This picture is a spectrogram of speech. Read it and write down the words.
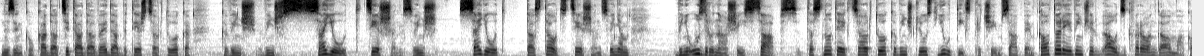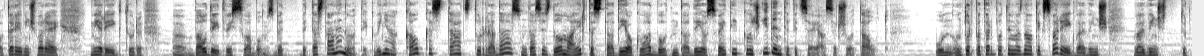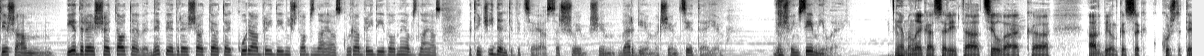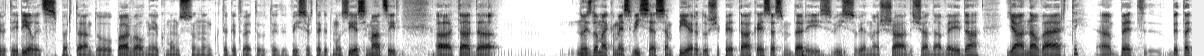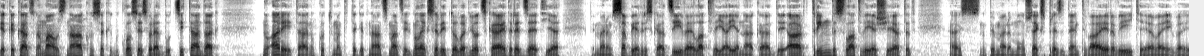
nezinu, kaut kādā citādā veidā, bet tieši caur to, ka ka viņš, viņš sajūt ciešanas, viņš sajūt tās tautas ciešanas, viņam viņu uzrunā šīs sāpes. Tas notiek caur to, ka viņš kļūst jūtīgs pret šīm sāpēm. Kaut arī viņš ir audzis kvarona gaumā, kaut arī viņš varēja mierīgi tur uh, baudīt visus labumus, bet, bet tas tā nenotika. Viņā kaut kas tāds tur radās, un tas, es domāju, ir tas tā Dieva klātbūtne tā Dieva svētība, ka viņš identificējās ar šo tautu. Un, un turpat varbūt nemaz nav tik svarīgi, vai viņš, vai viņš tur tiešām piederēs šai tautai vai nepiederēs šai tautai, kurā brīdī viņš to apzinājās, kurā brīdī vēl neapzinājās, bet viņš identificējās ar šiem, šiem vergiem, ar šiem cietējiem. Viņš viņus iemīlēja. Jā, man liekas, arī tā cilvēka atbilde, kas saka, kurš tad tevi te ir ielicis par tādu pārvaldnieku mums, un, un tagad vai tu visur tagad mūs iesi mācīt, tāda nu, es domāju, ka mēs visi esam pieraduši pie tā, ka es esmu darījis visu vienmēr šādi, šādā veidā. Jā, nav vērti, bet, bet tagad, kad kāds no malas nāk un saka, ka klausies, varētu būt citādāk, nu arī tā, nu, ko tu man tagad nāc mācīt? Man liekas, arī to var ļoti skaidri redzēt, ja, piemēram, sabiedriskā dzīvē Latvijā ienāk kādi ārtrimdas latvieši, ja, tad es, nu, piemēram, mūsu eksprezidenti Vaira Vīķa ja, vai, vai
